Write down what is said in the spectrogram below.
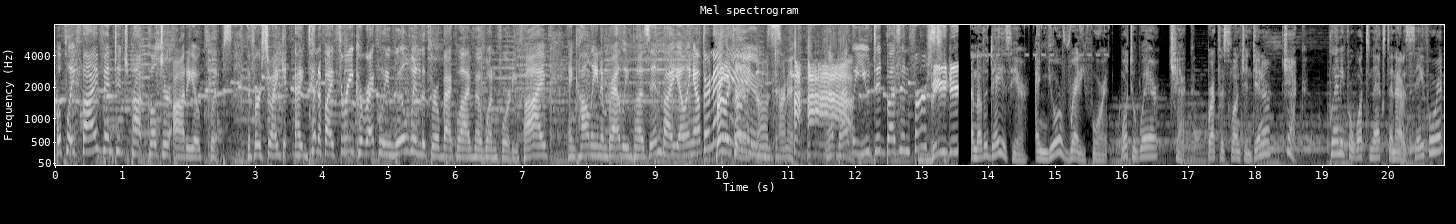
We'll play five vintage pop culture audio clips. The first to identify three correctly will win the Throwback Live at 145. And Colleen and Bradley buzz in by yelling out their names. Bradley. Oh, darn it. Now, Bradley, you did buzz in first. Another day is here, and you're ready for it. What to wear? Check. Breakfast, lunch, and dinner? Check. Planning for what's next and how to save for it?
